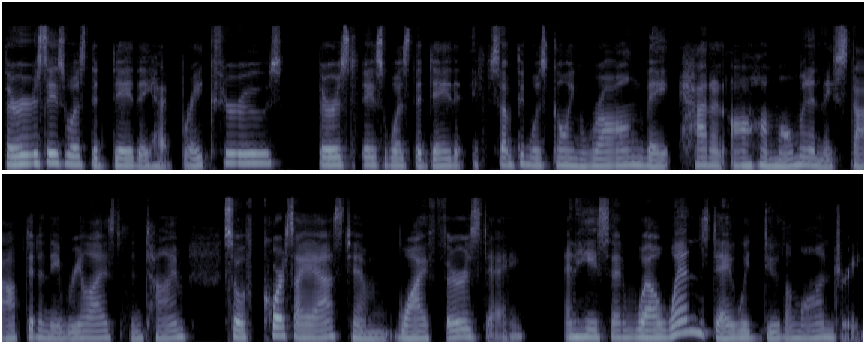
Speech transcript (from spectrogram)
Thursdays was the day they had breakthroughs. Thursdays was the day that if something was going wrong, they had an aha moment and they stopped it and they realized in time. So, of course, I asked him why Thursday. And he said, well, Wednesday we'd do the laundry.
